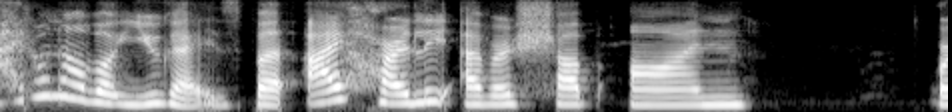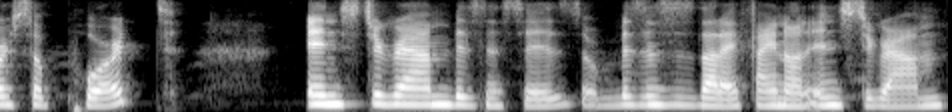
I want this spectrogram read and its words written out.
I don't know about you guys, but I hardly ever shop on or support Instagram businesses or businesses that I find on Instagram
